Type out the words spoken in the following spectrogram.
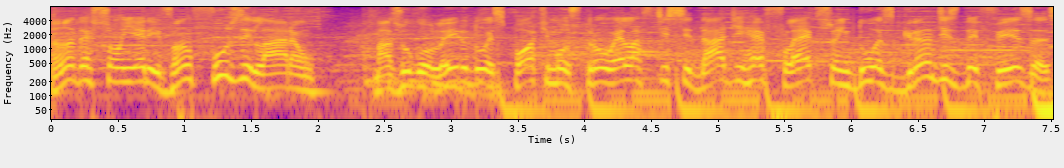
Anderson e Erivan fuzilaram. Mas o goleiro do esporte mostrou elasticidade e reflexo em duas grandes defesas.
